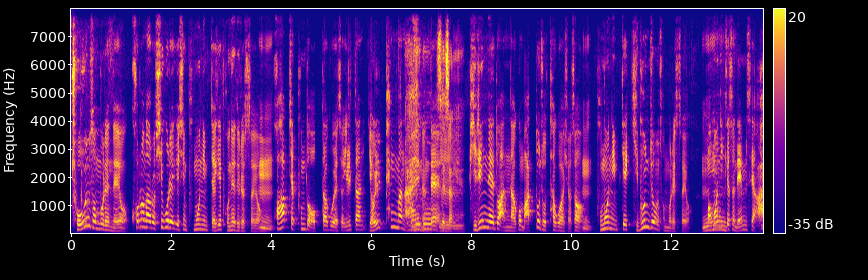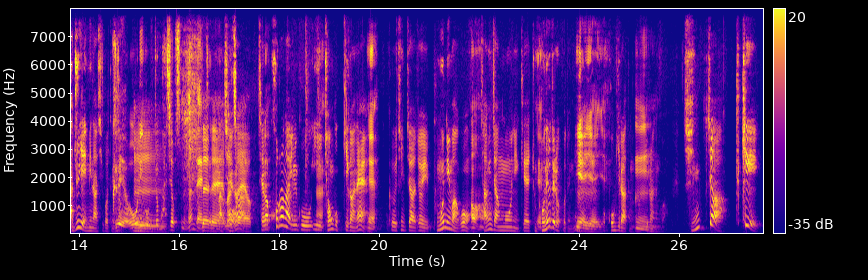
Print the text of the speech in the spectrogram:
좋은 선물했네요. 코로나로 시골에 계신 부모님 댁에 보내드렸어요. 음. 화학 제품도 없다고 해서 일단 열 팩만 보냈는데 세상에. 비린내도 안 나고 맛도 좋다고 하셔서 음. 부모님께 기분 좋은 선물했어요. 음. 어머니께서 냄새 아주 예민하시거든요. 그래요. 오리고기 음. 좀 맛이 없으면 냄새 네네, 나죠. 맞아요. 제가, 제가 코로나 19 이 네. 전국 기간에 예. 그 진짜 저희 부모님하고 어허. 장인 장모님께 좀 예. 보내드렸거든요. 예, 예, 예. 고기라든가 음. 이러는 거. 진짜 특히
